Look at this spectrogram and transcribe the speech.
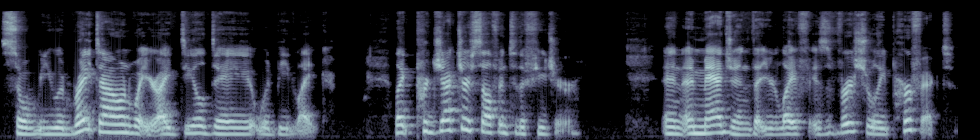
So, you would write down what your ideal day would be like. Like, project yourself into the future and imagine that your life is virtually perfect.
